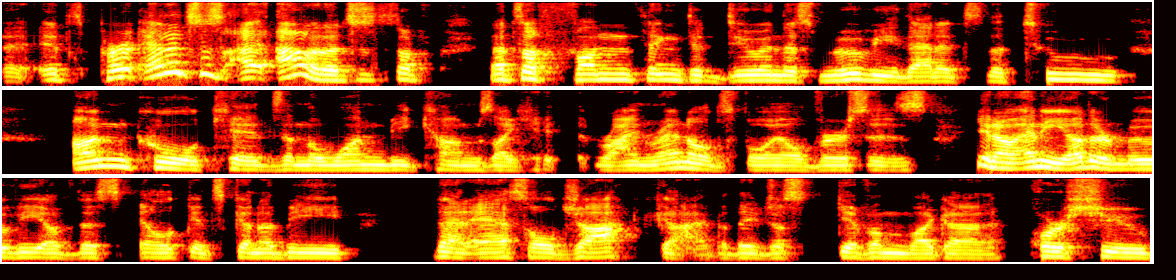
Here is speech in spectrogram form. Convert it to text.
it's per and it's just I, I don't know, that's just a that's a fun thing to do in this movie that it's the two uncool kids and the one becomes like Ryan Reynolds foil versus, you know, any other movie of this ilk it's going to be that asshole jock guy, but they just give him like a horseshoe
